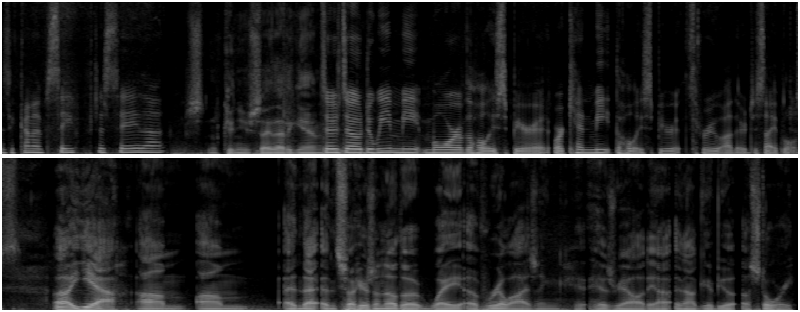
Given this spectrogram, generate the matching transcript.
Is it kind of safe to say that? Can you say that again? So, so do we meet more of the Holy Spirit, or can meet the Holy Spirit through other disciples? Uh, yeah. Um, um, and that, and so here's another way of realizing his reality. I, and I'll give you a, a story.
